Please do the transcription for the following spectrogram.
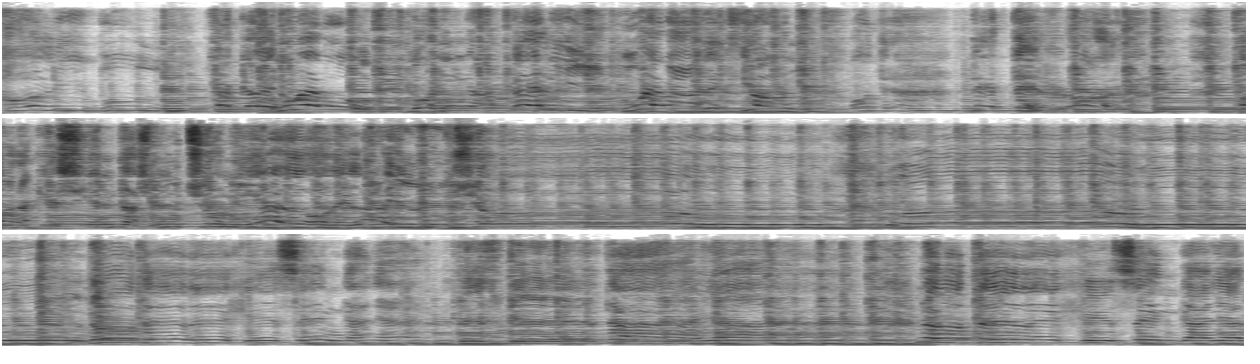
Hollywood saca de nuevo con una nueva lección, otra de terror, para que sientas mucho miedo de la ilusión. No te dejes engañar, despierta ya. No te dejes engañar,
